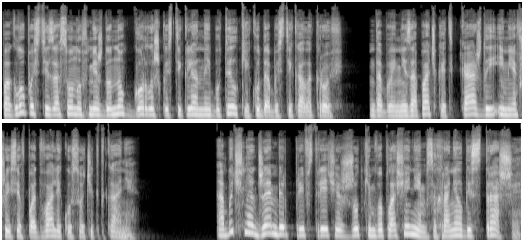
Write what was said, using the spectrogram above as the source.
по глупости засунув между ног горлышко стеклянной бутылки, куда бы стекала кровь, дабы не запачкать каждый имевшийся в подвале кусочек ткани. Обычно Джембер при встрече с жутким воплощением сохранял бесстрашие.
